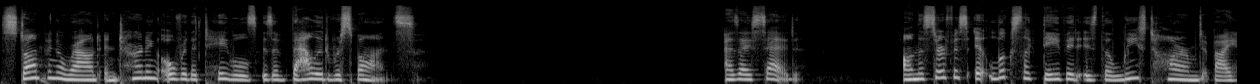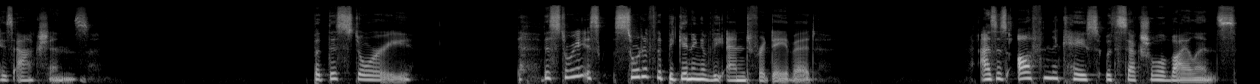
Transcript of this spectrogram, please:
stomping around, and turning over the tables is a valid response. As I said, on the surface, it looks like David is the least harmed by his actions. But this story, this story is sort of the beginning of the end for David. As is often the case with sexual violence,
